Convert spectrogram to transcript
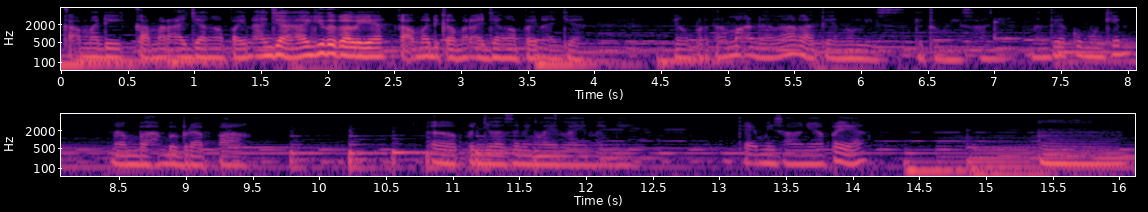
Kak Ma di kamar aja ngapain aja gitu kali ya. Kak Ma di kamar aja ngapain aja. Yang pertama adalah latihan nulis gitu misalnya. Nanti aku mungkin nambah beberapa uh, penjelasan yang lain-lain lagi. Kayak misalnya apa ya? Hmm,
